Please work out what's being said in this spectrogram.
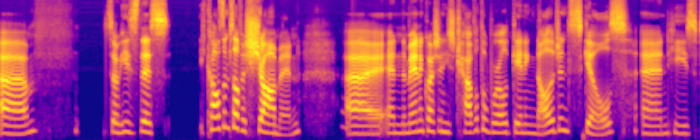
Um, so he's this. He calls himself a shaman, uh, and the man in question he's traveled the world gaining knowledge and skills, and he's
